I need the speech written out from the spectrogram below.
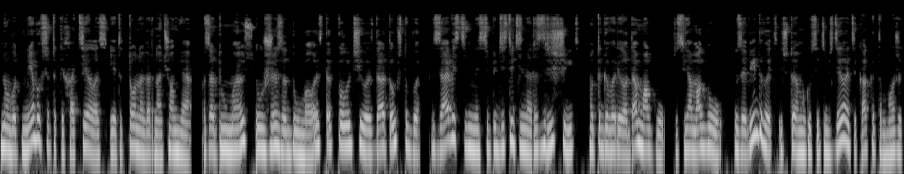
Но вот мне бы все-таки хотелось, и это то, наверное, о чем я задумаюсь, и уже задумалась, так получилось, да, о том, чтобы зависть именно себе действительно разрешить. Вот ты говорила, да, могу. То есть я могу завидовать, и что я могу с этим сделать, и как это может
